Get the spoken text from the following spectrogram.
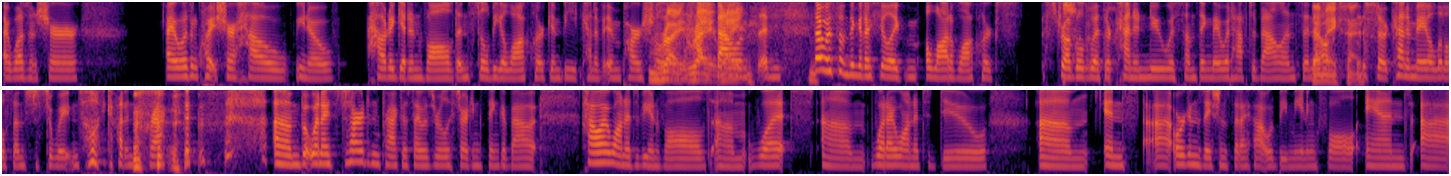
I wasn't sure, I wasn't quite sure how you know how to get involved and still be a law clerk and be kind of impartial Right, and have right, right. balance. And that was something that I feel like a lot of law clerks struggled with or kind of knew was something they would have to balance. And That I'll- makes sense. So it kind of made a little sense just to wait until I got into practice. um, but when I started in practice, I was really starting to think about how I wanted to be involved, um, what um, what I wanted to do, um, and uh, organizations that I thought would be meaningful. And uh,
